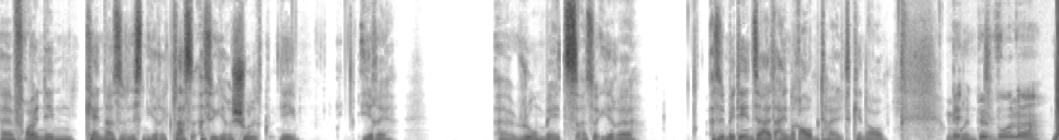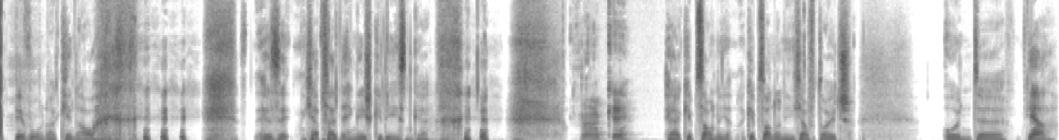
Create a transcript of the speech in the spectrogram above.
äh, Freundinnen kennen, also das sind ihre Klasse, also ihre Schul, nee, ihre äh, Roommates, also ihre, also mit denen sie halt einen Raum teilt, genau. Mitbewohner. Und Mitbewohner, genau. also, ich habe es halt in Englisch gelesen, gell. okay. Ja, gibt es auch, auch noch nicht auf Deutsch. Und äh, ja,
